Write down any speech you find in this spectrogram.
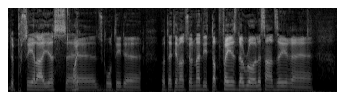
de pousser Elias euh, du côté de peut-être éventuellement des top phases de Raw, là, sans dire euh,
